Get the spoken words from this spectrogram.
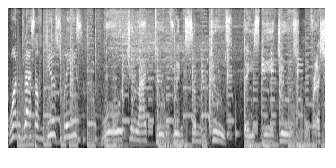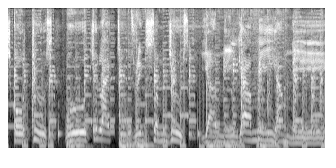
One glass of juice, please. Would you like to drink some juice? Tasty juice, fresh cold juice. Would you like to drink some juice? Yummy, yummy, yummy.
